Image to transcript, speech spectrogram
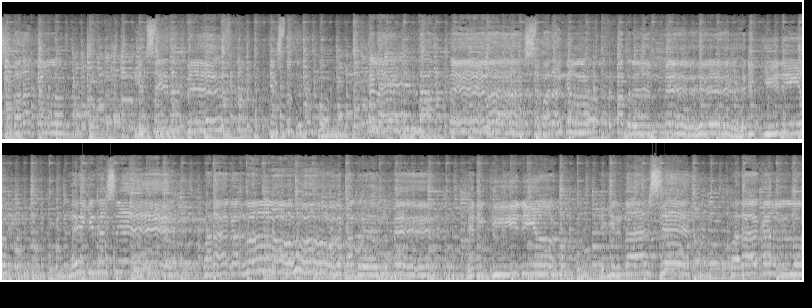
σε παρακαλώ. Για σένα πέφτω και στο γκρεμό Έλα, έλα, έλα, σε παρακαλώ Παντρεμένη Γυρνά σε παρακαλώ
